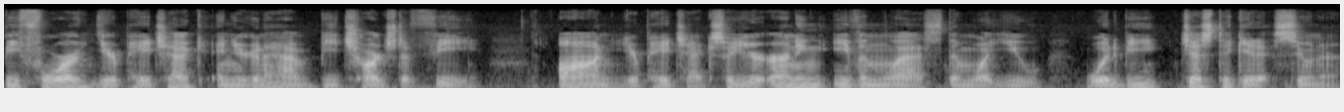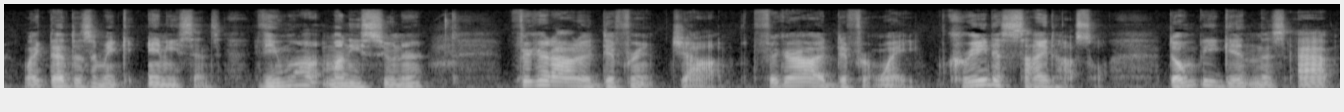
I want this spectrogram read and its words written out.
before your paycheck and you're gonna have be charged a fee on your paycheck. So you're earning even less than what you would be just to get it sooner. Like that doesn't make any sense. If you want money sooner figure out a different job. Figure out a different way. Create a side hustle. Don't be getting this app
